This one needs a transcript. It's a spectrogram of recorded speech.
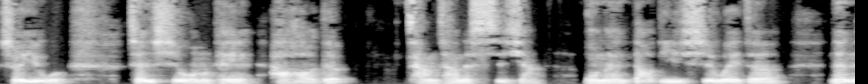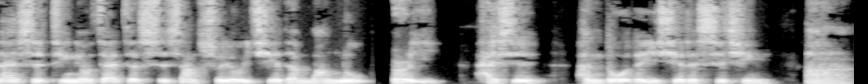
所以我真实我们可以好好的、常常的思想，我们到底是为着仍然是停留在这世上所有一切的忙碌而已，还是很多的一些的事情啊？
